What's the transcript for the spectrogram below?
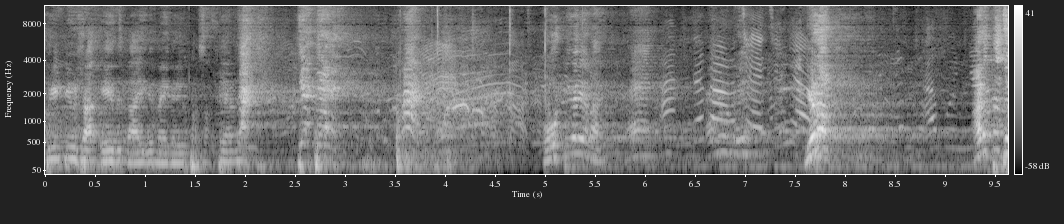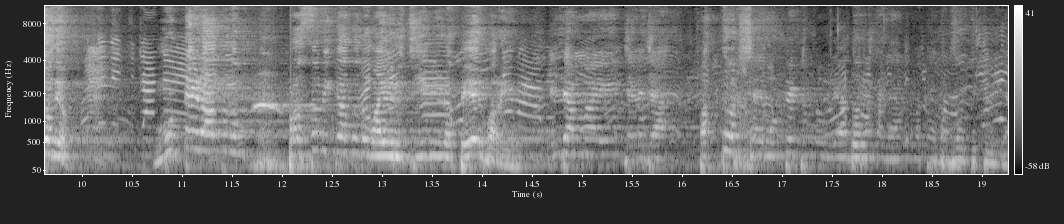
പി ടി ഉഷ ഏത് കായിക മേഖലയിൽ പ്രശസ്തയാണ് ചേട്ടൻ. ആ. കോട്ടികളിയാടാ ഏ, അതുകൊണ്ട് എടോ അടുത്ത ചോദ്യം. മുട്ടയിടാത്തതും പ്രസവിക്കാത്തതുമായ ഒരു ജീവിയുടെ പേര് പറയൂ. എന്റെ അമ്മായി ജനജ പത്ത് വർഷം മുട്ടയിട്ടൊന്നും അതൊരു കല്യാണം മറ്റേ പ്രസവിച്ചിട്ടില്ല.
